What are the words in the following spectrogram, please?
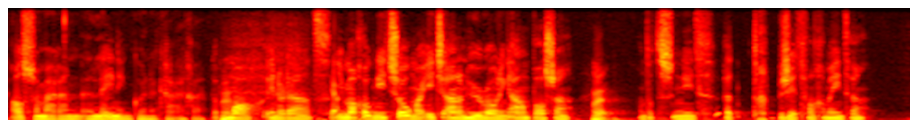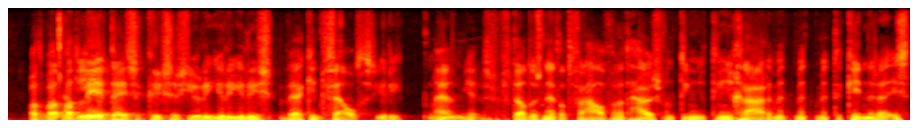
als ze maar een, een lening kunnen krijgen. Dat mag, inderdaad. Ja. Je mag ook niet zomaar iets aan een huurwoning aanpassen. Nee. Want dat is niet het bezit van gemeente. Wat, wat, wat leert deze crisis jullie? Jullie, jullie werken in het veld. Jullie, hè, je vertelde dus net dat verhaal van het huis van 10, 10 graden met, met, met de kinderen. Is,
